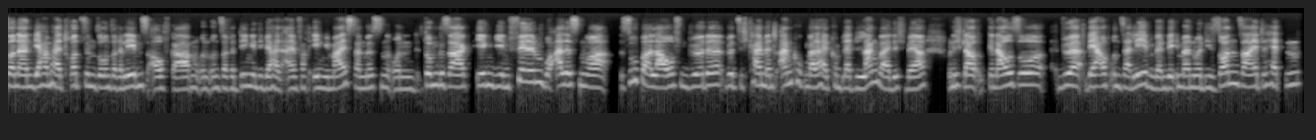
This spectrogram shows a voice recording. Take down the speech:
sondern wir haben halt trotzdem so unsere Lebensaufgaben und unsere Dinge, die wir halt einfach irgendwie meistern müssen. Und dumm gesagt, irgendwie ein Film, wo alles nur super laufen würde, würde sich kein Mensch angucken, weil er halt komplett langweilig wäre. Und ich glaube, genauso wäre wär auch unser Leben, wenn wir immer nur die Sonnenseite hätten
